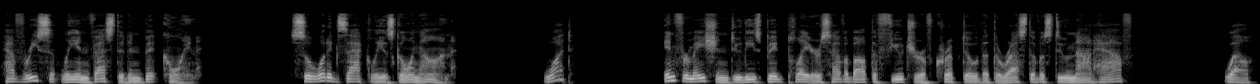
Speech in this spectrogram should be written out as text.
have recently invested in Bitcoin. So what exactly is going on? What information do these big players have about the future of crypto that the rest of us do not have? Well,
